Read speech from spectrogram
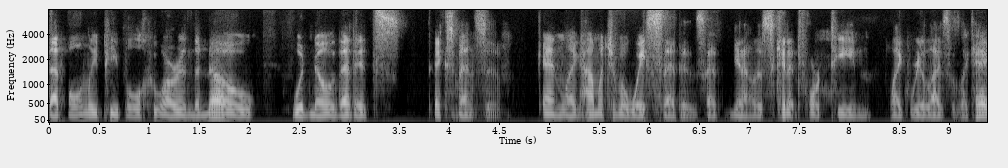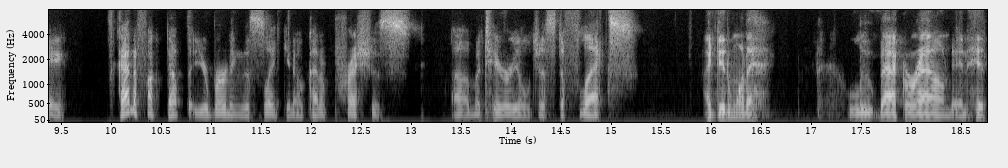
That only people who are in the know would know that it's expensive and like how much of a waste that is. That you know, this kid at 14 like realizes like, hey, it's kind of fucked up that you're burning this like you know kind of precious uh, material just to flex i did want to loop back around and hit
